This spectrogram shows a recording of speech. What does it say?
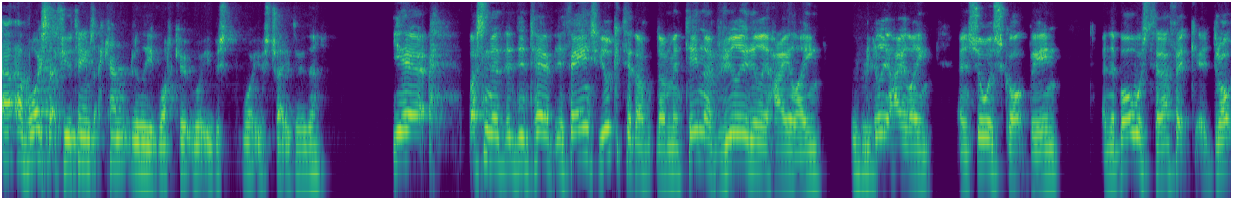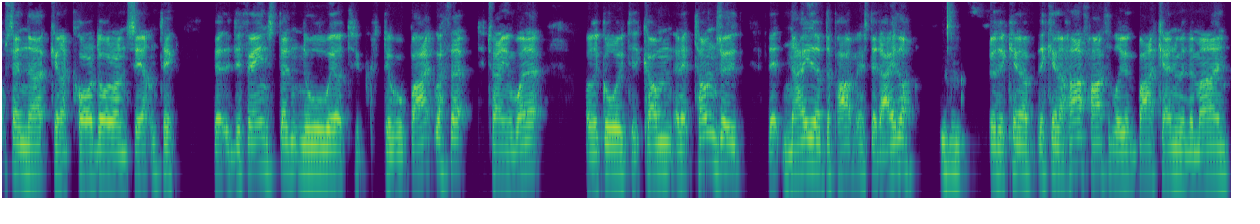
I, I've watched it a few times. I can't really work out what he was what he was trying to do there. Yeah, listen, the, the, the defence. If you look at it, they're, they're maintaining a really really high line, Mhm. really high line, and so is Scott Bain. And the ball was terrific. It drops in that kind of corridor uncertainty that the defence didn't know where to, to go back with it to try and win it, or the goalie to come. And it turns out that neither departments did either. Mhm. So they kind of they kind of half-heartedly went back in with the man.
